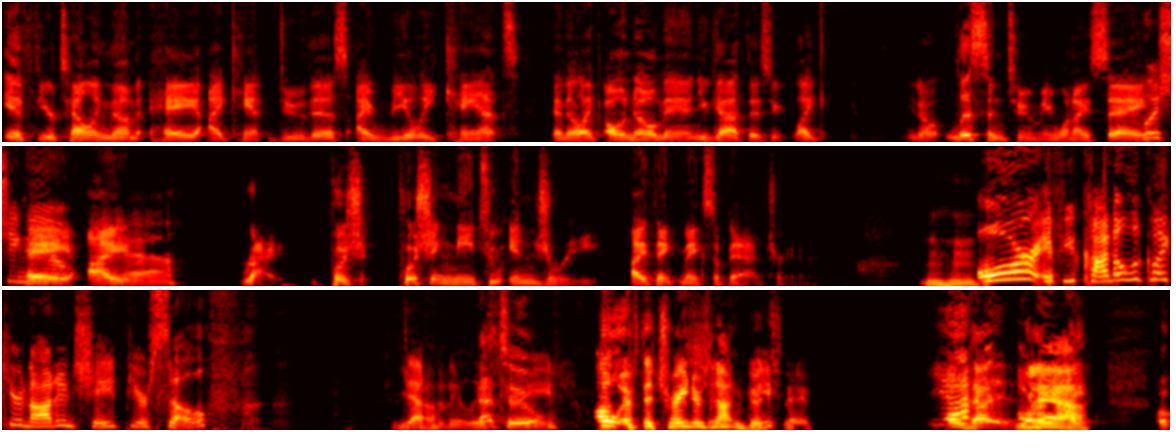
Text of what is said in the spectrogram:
if you're telling them, "Hey, I can't do this. I really can't," and they're like, "Oh no, man, you got this." Like you know, listen to me when I say pushing hey, you. I yeah. right push pushing me to injury. I think makes a bad trainer. Mm-hmm. Or if you kind of look like you're not in shape yourself, yeah. definitely that too. Oh, if the trainer's not in good shape. Yeah. that. all right, Yeah. I- oh,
